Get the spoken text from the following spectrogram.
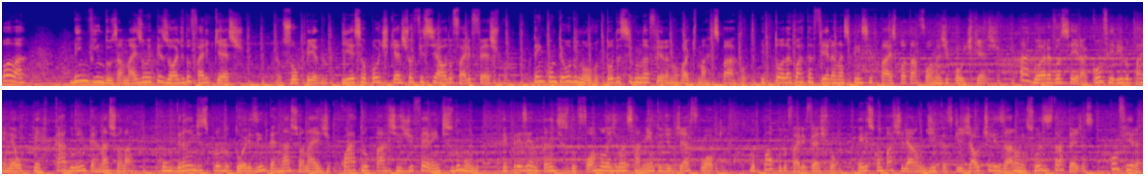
Olá! Bem-vindos a mais um episódio do Firecast. Eu sou o Pedro e esse é o podcast oficial do Fire Festival. Tem conteúdo novo toda segunda-feira no Hotmart Sparkle e toda quarta-feira nas principais plataformas de podcast. Agora você irá conferir o painel Mercado Internacional, com grandes produtores internacionais de quatro partes diferentes do mundo, representantes do Fórmula de Lançamento de Jeff Walker. No palco do Fire Festival, eles compartilharam dicas que já utilizaram em suas estratégias. Confira!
